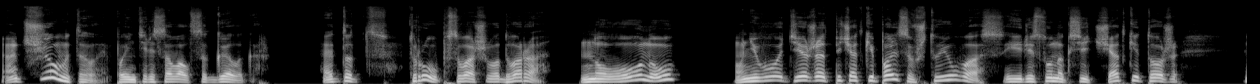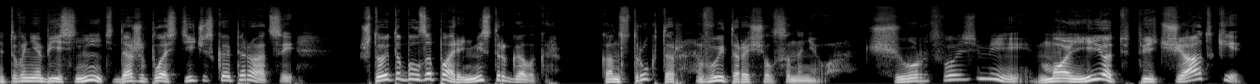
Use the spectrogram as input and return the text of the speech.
«О чем это вы?» — поинтересовался Геллагер. Этот труп с вашего двора. Ну-ну. У него те же отпечатки пальцев, что и у вас, и рисунок сетчатки тоже. Этого не объяснить даже пластической операцией. Что это был за парень, мистер Галлакер? Конструктор вытаращился на него. Черт возьми, мои отпечатки?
